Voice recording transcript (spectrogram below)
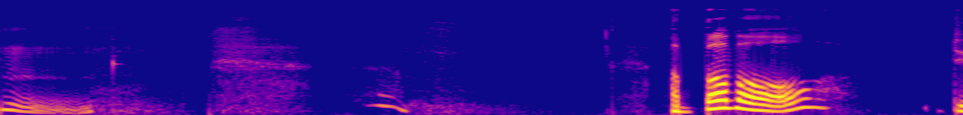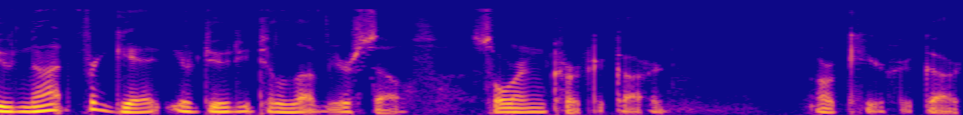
hmm. Above all, do not forget your duty to love yourself. Soren Kierkegaard or Kierkegaard.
